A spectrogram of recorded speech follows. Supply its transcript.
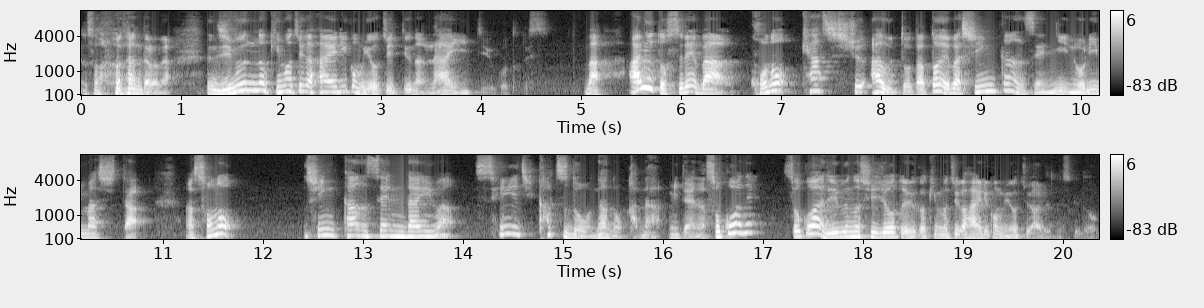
その、なんだろうな、自分の気持ちが入り込む余地っていうのはないっていうことです。まあ、あるとすれば、このキャッシュアウト、例えば新幹線に乗りました。その新幹線代は政治活動なのかな？みたいな、そこはね、そこは自分の市場というか気持ちが入り込む余地はあるんですけど、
